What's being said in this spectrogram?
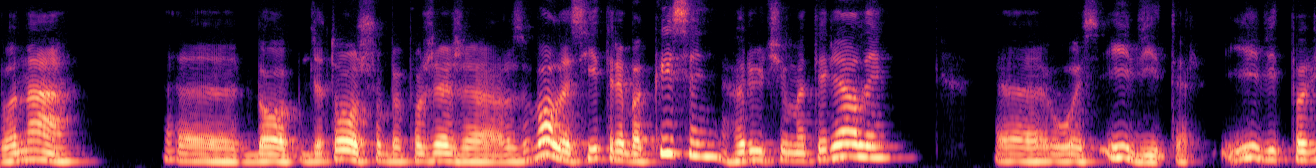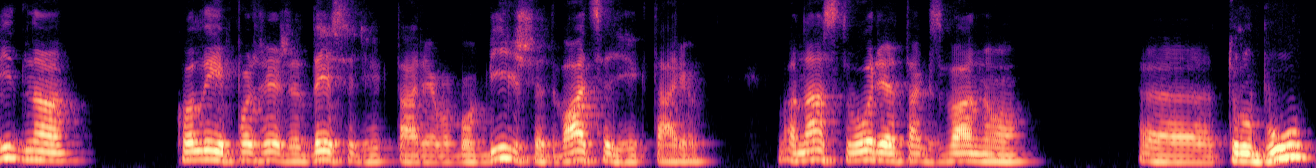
вона е, бо для того, щоб пожежа розвивалась, їй треба кисень, горючі матеріали, е, ось, і вітер. І відповідно, коли пожежа 10 гектарів або більше, 20 гектарів, вона створює так звану е, трубу,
